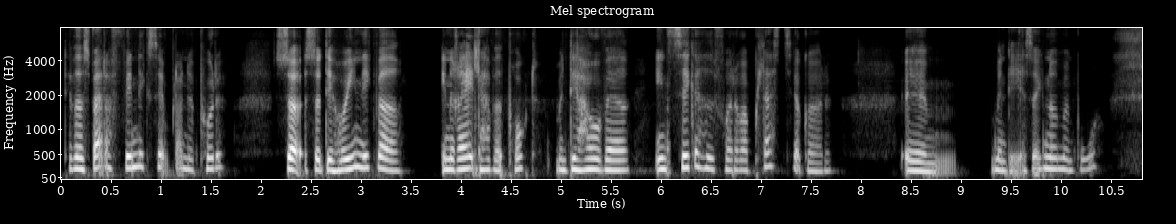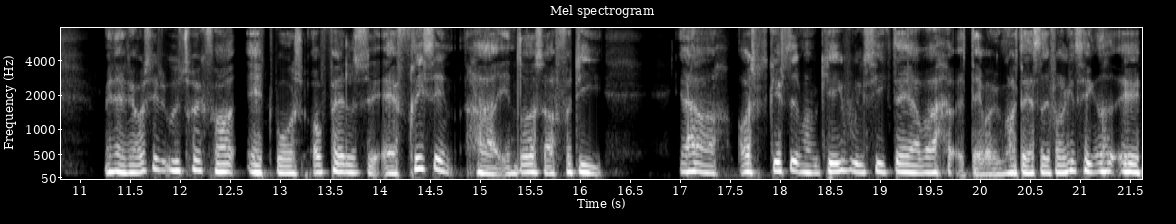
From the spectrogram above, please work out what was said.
det har været svært at finde eksemplerne på det. Så, så det har jo egentlig ikke været en regel, der har været brugt, men det har jo været en sikkerhed for, at der var plads til at gøre det. Øhm, men det er altså ikke noget, man bruger. Men er det også et udtryk for, at vores opfattelse af frisind har ændret sig? Fordi jeg har også beskæftiget mig med kirkepolitik, da jeg var, da jeg var yngre, da jeg sad i Folketinget. Øh,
